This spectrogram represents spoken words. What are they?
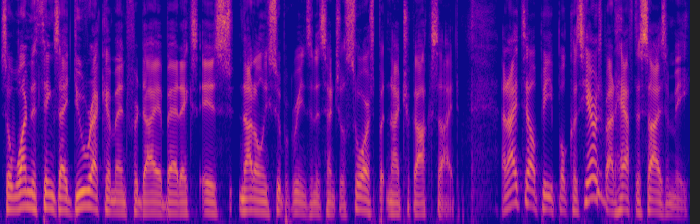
So one of the things I do recommend for diabetics is not only super greens and essential source, but nitric oxide. And I tell people because Sierra's about half the size of me,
